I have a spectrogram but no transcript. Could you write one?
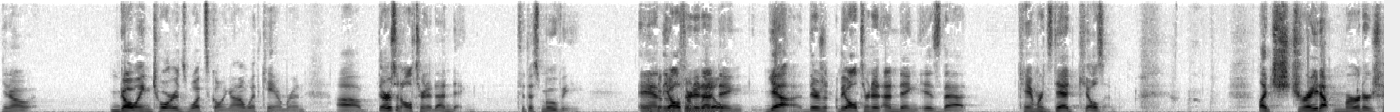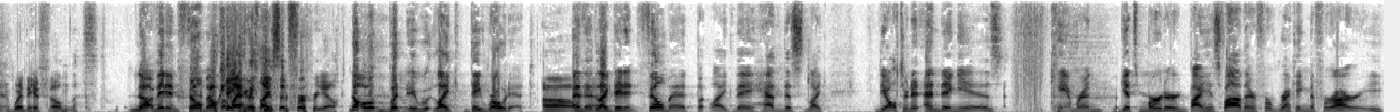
you know, going towards what's going on with Cameron, uh, there's an alternate ending to this movie, and the alternate ending, yeah, there's the alternate ending is that Cameron's dad kills him, like straight up murders him. Where they filmed this? No, they didn't film it, Okay, but like I it was you like said for real. no, but- but it, like they wrote it. Oh, and it, like they didn't film it, but like they had this like the alternate ending is Cameron gets murdered by his father for wrecking the Ferrari,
